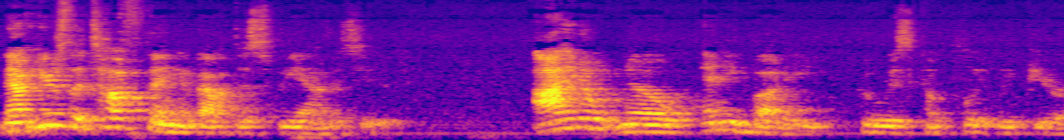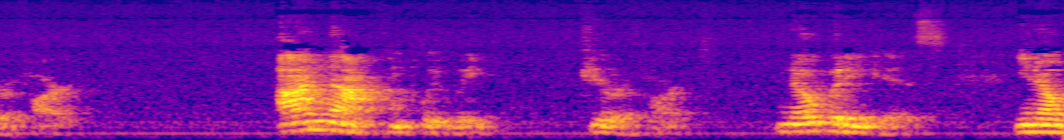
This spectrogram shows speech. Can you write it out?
Now, here's the tough thing about this beatitude I don't know anybody who is completely pure of heart. I'm not completely pure of heart. Nobody is. You know,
